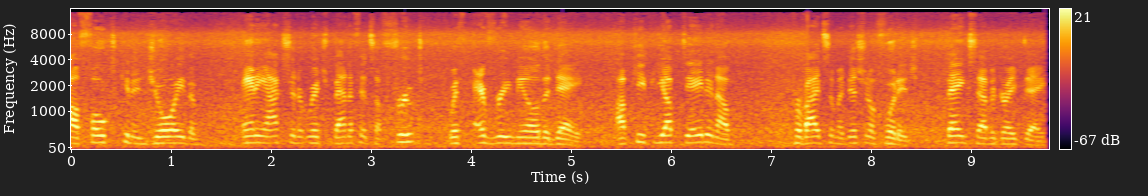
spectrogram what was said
how folks can enjoy the antioxidant-rich benefits of fruit with every meal of the day. I'll keep you updated and I'll provide some additional footage. Thanks, have a great day.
